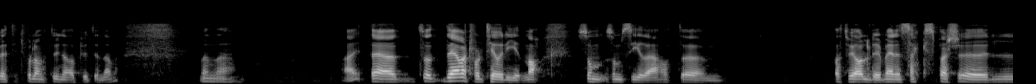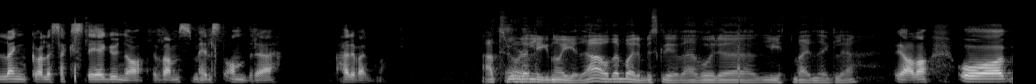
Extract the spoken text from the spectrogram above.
vet ikke hvor langt unna Putin er. Men uh, nei, det er, så det er i hvert fall teorien da, som, som sier det. At, um, at vi aldri mer enn seks lenker eller seks steg unna hvem som helst andre her i verden. Jeg tror det ligger noe i det, og det bare beskriver hvor eh, liten verden egentlig er. Ja da. Og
